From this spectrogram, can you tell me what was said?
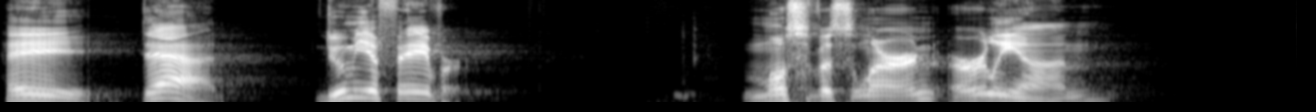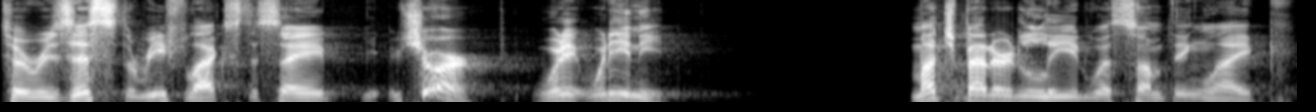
Hey, Dad, do me a favor. Most of us learn early on to resist the reflex to say, Sure, what do, you need? Much better to lead with something like,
